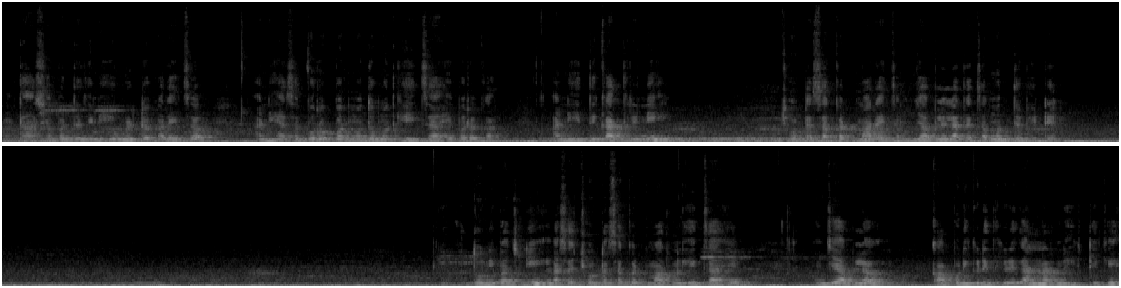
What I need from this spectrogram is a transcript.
आता अशा पद्धतीने हे उलटं करायचं आणि हे असं बरोबर मधोमध घ्यायचं आहे बरं का? आणि इथे कात्रीने छोटासा कट मारायचा म्हणजे आपल्याला त्याचा मध्य भेटेल. दोन्ही बाजूनी असा छोटासा कट मारून घ्यायचा आहे. म्हणजे आपलं कापड इकडे तिकडे जाणार नाही ठीक आहे?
